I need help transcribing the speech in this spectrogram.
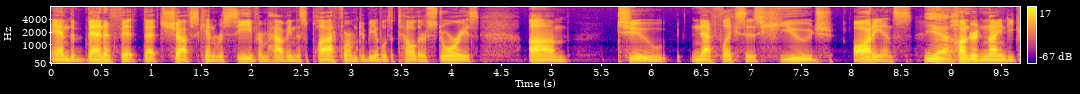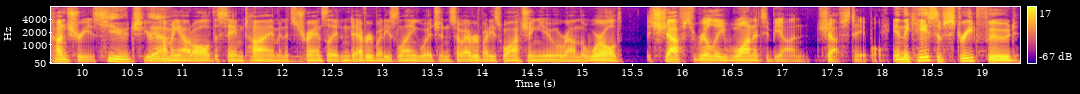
and the benefit that chefs can receive from having this platform to be able to tell their stories, um, to Netflix's huge audience. Yeah. 190 countries. Huge. You're yeah. coming out all at the same time and it's translated into everybody's language. And so everybody's watching you around the world. Chefs really wanted to be on Chef's Table. In the case of street food,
